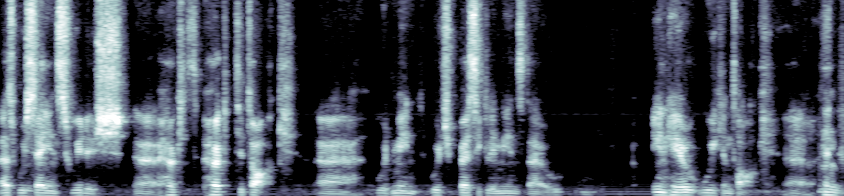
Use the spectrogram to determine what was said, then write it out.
as we say in Swedish, uh, högt, till tak, uh, would mean which basically means that in here we can talk. Uh, Mm.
